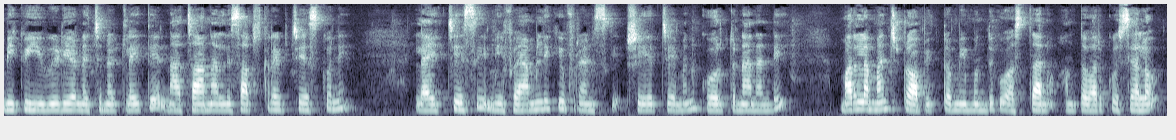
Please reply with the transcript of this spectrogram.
మీకు ఈ వీడియో నచ్చినట్లయితే నా ఛానల్ని సబ్స్క్రైబ్ చేసుకొని లైక్ చేసి మీ ఫ్యామిలీకి ఫ్రెండ్స్కి షేర్ చేయమని కోరుతున్నానండి. మరలా మంచి టాపిక్తో మీ ముందుకు వస్తాను. అంతవరకు సెలవు.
